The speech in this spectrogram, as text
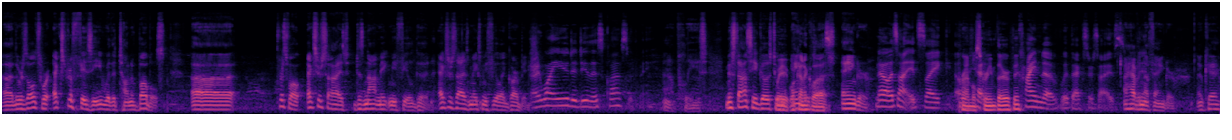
Uh, the results were extra fizzy with a ton of bubbles. First of all, exercise does not make me feel good. Exercise makes me feel like garbage. I want you to do this class with me. Oh, please. Miss Dacia goes to Wait, an what kind of anger class? Anger. No, it's not. It's like a Primal kind- scream therapy? Kind of with exercise. I have enough anger. Okay?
